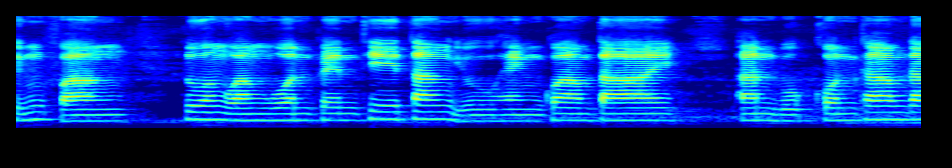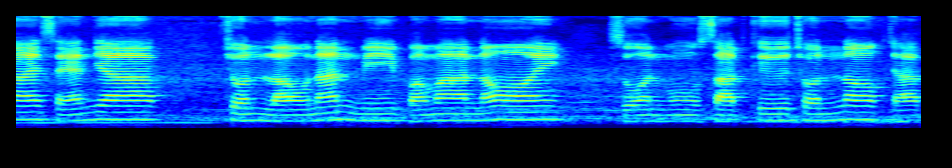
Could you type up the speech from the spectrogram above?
ถึงฝั่งล่วงวังวนเป็นที่ตั้งอยู่แห่งความตายอันบุคคลข้ามได้แสนยาก ชนเหล่านั้นมีประมาณน้อย ส่วนหมูสัตว์คือชนนอกจาก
